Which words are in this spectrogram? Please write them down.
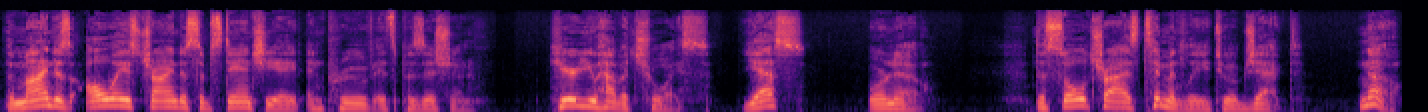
The mind is always trying to substantiate and prove its position. Here you have a choice yes or no. The soul tries timidly to object no.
